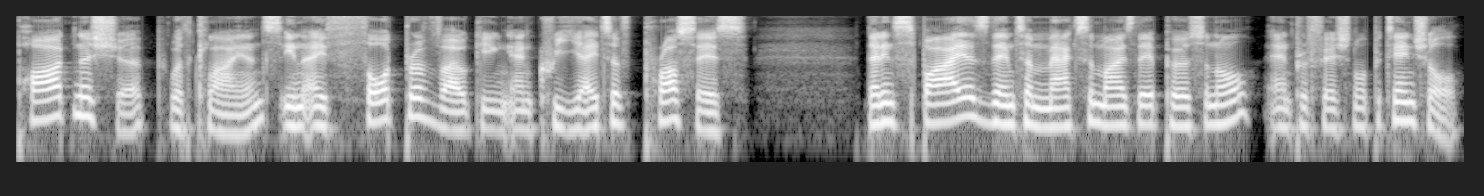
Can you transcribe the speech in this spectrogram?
partnership with clients in a thought provoking and creative process that inspires them to maximize their personal and professional potential.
